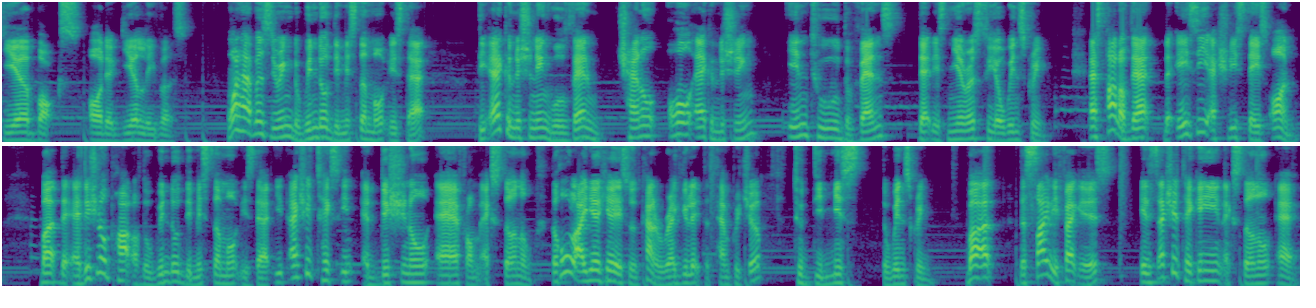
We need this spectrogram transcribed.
gear box or the gear levers. What happens during the window demister mode is that the air conditioning will then channel all air conditioning into the vents that is nearest to your windscreen. As part of that, the AC actually stays on, but the additional part of the window demister mode is that it actually takes in additional air from external. The whole idea here is to kind of regulate the temperature to demist the windscreen. But the side effect is it is actually taking in external air.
